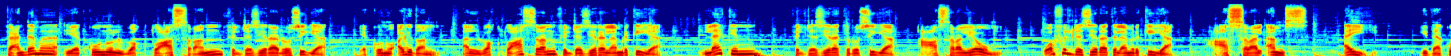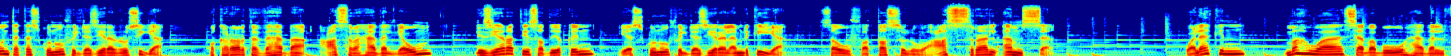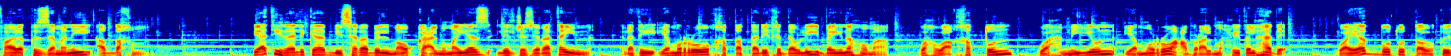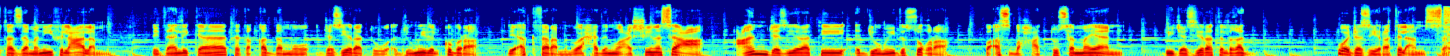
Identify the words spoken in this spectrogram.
فعندما يكون الوقت عصرا في الجزيرة الروسية يكون أيضا الوقت عصرا في الجزيرة الأمريكية لكن في الجزيرة الروسية عصر اليوم وفي الجزيرة الأمريكية عصر الأمس. أي إذا كنت تسكن في الجزيرة الروسية وقررت الذهاب عصر هذا اليوم لزيارة صديق يسكن في الجزيرة الأمريكية سوف تصل عصر الأمس. ولكن ما هو سبب هذا الفارق الزمني الضخم؟ يأتي ذلك بسبب الموقع المميز للجزيرتين الذي يمر خط التاريخ الدولي بينهما وهو خط وهمي يمر عبر المحيط الهادئ ويضبط التوقيت الزمني في العالم. لذلك تتقدم جزيرة ديوميد الكبرى لأكثر من 21 ساعة عن جزيرة ديوميد الصغرى فأصبحت تسميان بجزيرة الغد. وجزيرة الأمس.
